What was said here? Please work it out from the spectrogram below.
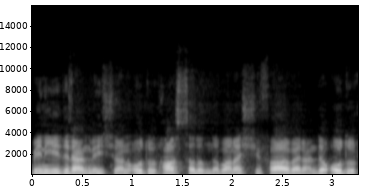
Beni yediren ve içiren odur, hastalığımda bana şifa veren de odur.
